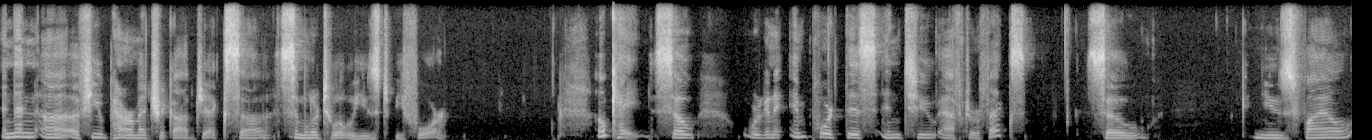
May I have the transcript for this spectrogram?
and then uh, a few parametric objects uh, similar to what we used before. Okay, so we're going to import this into After Effects. So use File,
